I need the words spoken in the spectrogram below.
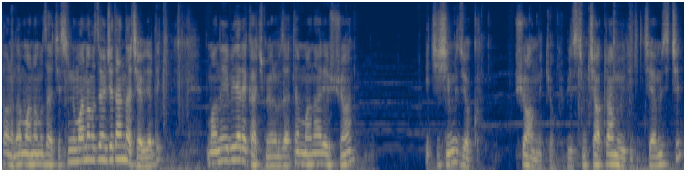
Sonra da manamızı açacağız. Şimdi manamızı önceden de açabilirdik. Manayı bilerek açmıyorum zaten. Manayla şu an hiç işimiz yok. Şu anlık yok. Biz şimdi çakram büyüdü gideceğimiz için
